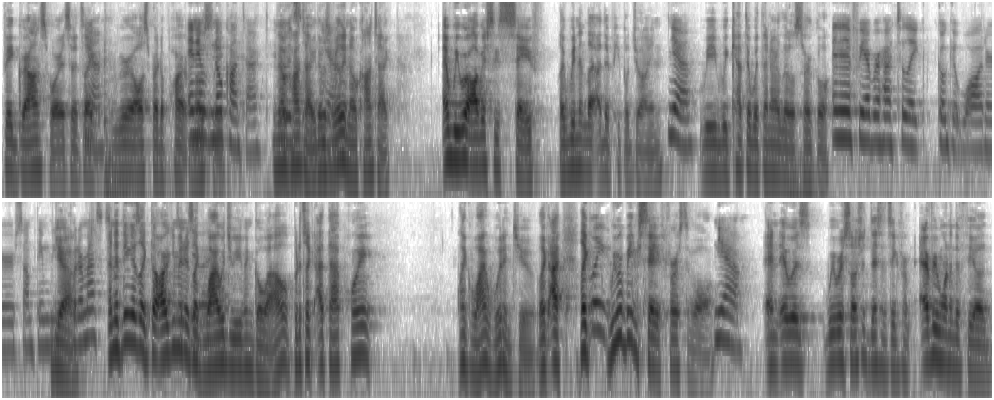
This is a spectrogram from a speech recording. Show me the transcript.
big ground sport. So it's like Yeah. we were all spread apart. And it was no contact. No was- contact. There was yeah. really no contact, and we were obviously safe. Like we didn't let other people join. Yeah. We we kept it within our little circle. And if we ever had to like go get water or something, we yeah. put our masks. and the thing is, like the argument is like, it. why would you even go out? But it's like at that point, like why wouldn't you? Like I like, Like- we were being safe first of all, yeah, and it was we were social distancing from everyone in the field,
